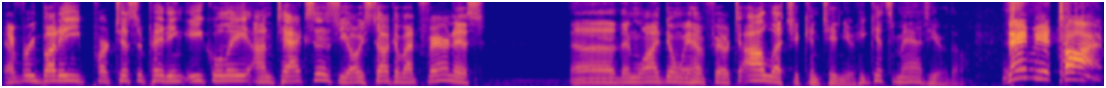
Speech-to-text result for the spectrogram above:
everybody participating equally on taxes. You always talk about fairness. Uh, then why don't we have fair? T- I'll let you continue. He gets mad here, though. Name me a time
